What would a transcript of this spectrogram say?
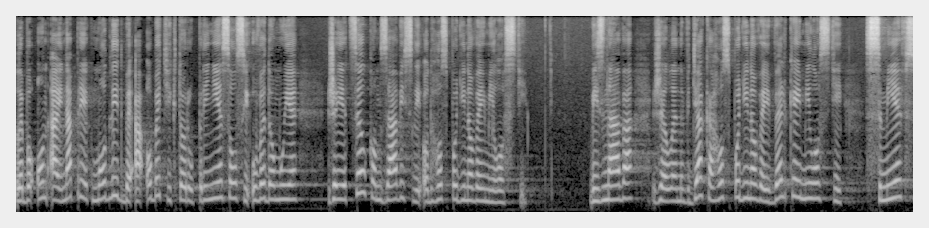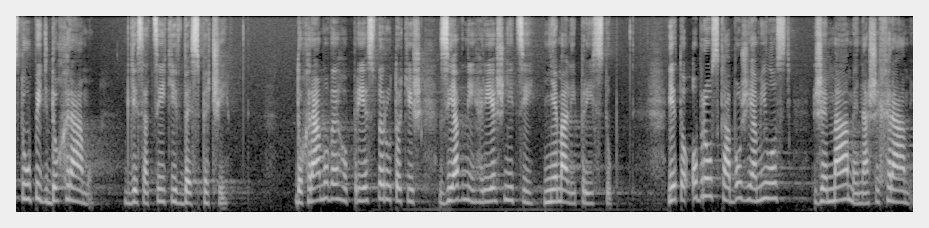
Lebo on aj napriek modlitbe a obeti, ktorú priniesol, si uvedomuje, že je celkom závislý od hospodinovej milosti. Vyznáva, že len vďaka hospodinovej veľkej milosti smie vstúpiť do chrámu, kde sa cíti v bezpečí. Do chrámového priestoru totiž zjavní hriešnici nemali prístup. Je to obrovská Božia milosť, že máme naše chrámy,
